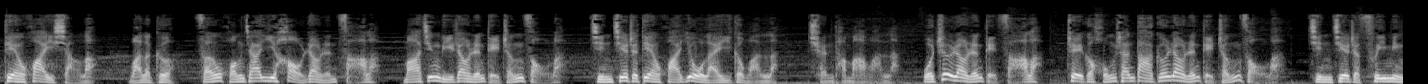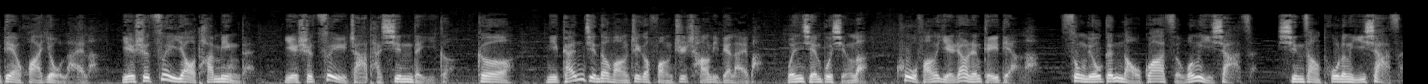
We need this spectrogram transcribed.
电话一响了，完了哥，咱皇家一号让人砸了，马经理让人给整走了。紧接着电话又来一个，完了，全他妈完了！我这让人给砸了，这个红山大哥让人给整走了。紧接着催命电话又来了，也是最要他命的，也是最扎他心的一个哥，你赶紧的往这个纺织厂里边来吧，文贤不行了。库房也让人给点了，宋留根脑瓜子嗡一下子，心脏扑棱一下子，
